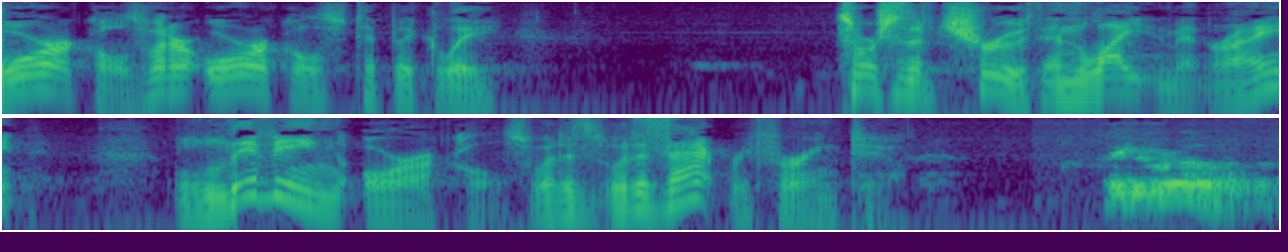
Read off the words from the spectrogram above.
Oracles. What are oracles typically? Sources of truth, enlightenment, right? Living oracles. What is, what is that referring to? They grow.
